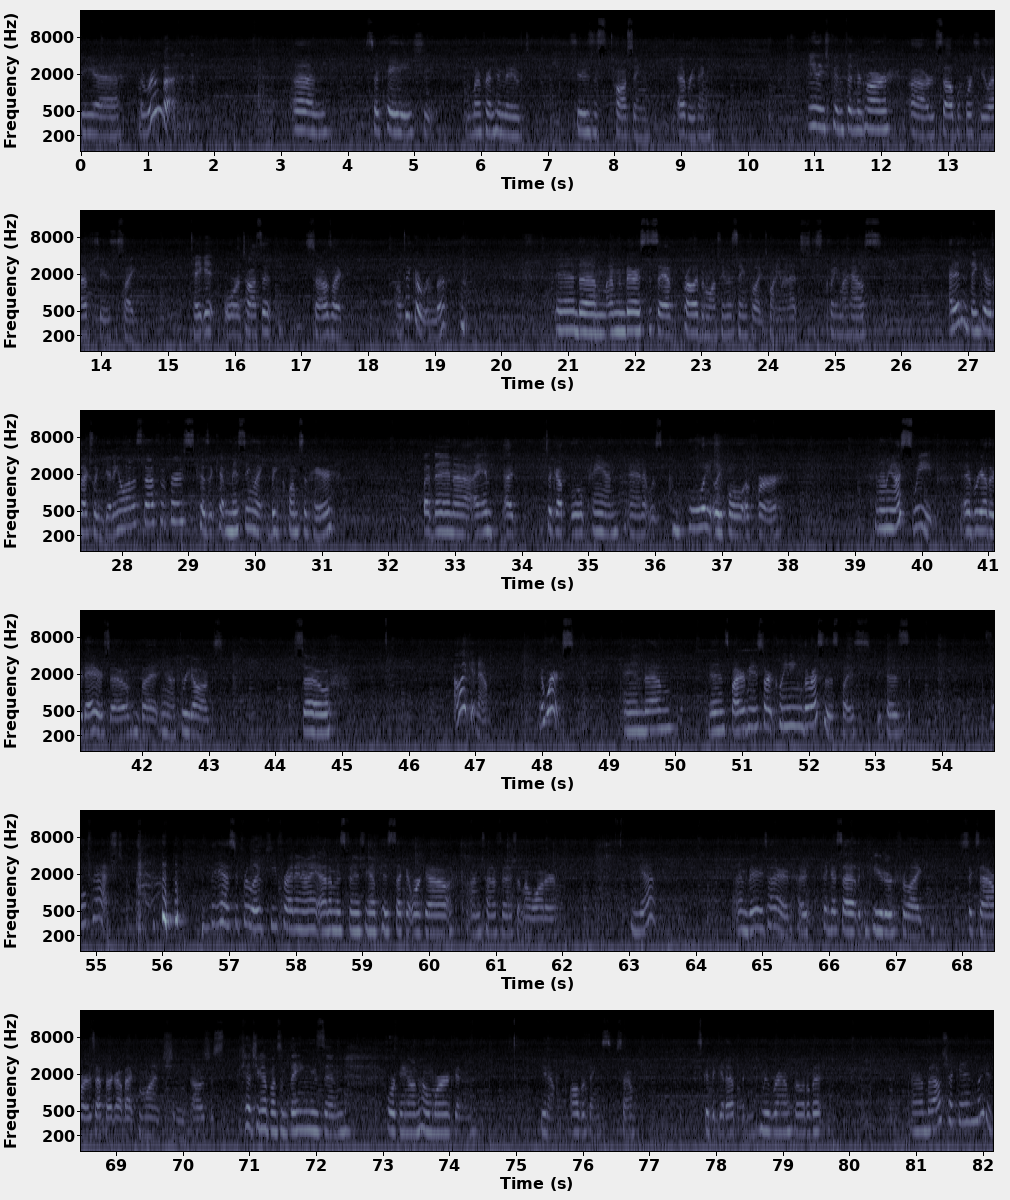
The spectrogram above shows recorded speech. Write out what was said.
the uh, the Roomba. Um, so Katie, she, my friend who moved, she was just tossing everything. Anything she couldn't fit in her car uh, or sell before she left, she was just like, take it or toss it. So I was like, I'll take a Roomba. and um, I'm embarrassed to say I've probably been watching this thing for like 20 minutes, just clean my house. I didn't think it was actually getting a lot of stuff at first because it kept missing like big clumps of hair. But then uh, I, I took out the little pan and it was completely full of fur. And I mean, I sweep every other day or so, but you know, three dogs. So I like it now. It works. And um, it inspired me to start cleaning the rest of this place because it's a little trashed. But yeah, super low key Friday night. Adam is finishing up his second workout. I'm trying to finish up my water. Yeah, I'm very tired. I think I sat at the computer for like six hours after I got back from lunch and I was just catching up on some things and working on homework and you know, all the things. So it's good to get up and move around for a little bit. Uh, but I'll check in later.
